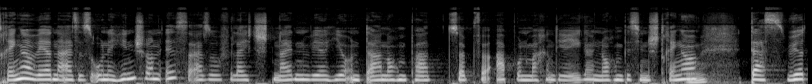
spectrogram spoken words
strenger werden, als es ohnehin schon ist. Also vielleicht schneiden wir hier und da noch ein paar Zöpfe ab und machen die Regeln noch ein bisschen strenger. Mhm. Das wird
